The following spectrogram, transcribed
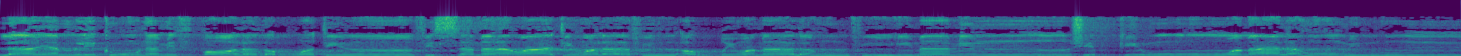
لا يملكون مثقال ذرة في السماوات ولا في الأرض وما لهم فيهما من شرك وما له منهم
